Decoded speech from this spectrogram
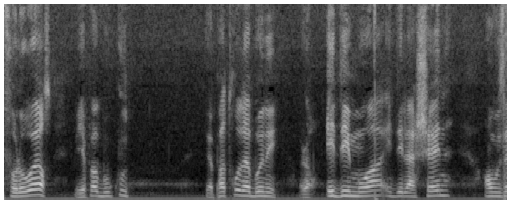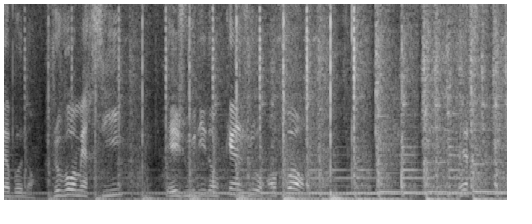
followers, mais il n'y a pas beaucoup, il n'y a pas trop d'abonnés. Alors aidez-moi, aidez la chaîne en vous abonnant. Je vous remercie et je vous dis dans 15 jours en forme. Merci.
